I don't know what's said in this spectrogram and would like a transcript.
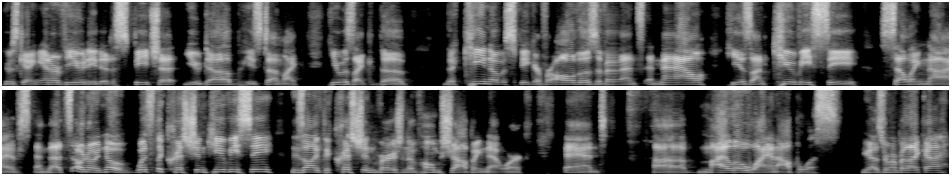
He was getting interviewed. He did a speech at UW. He's done like he was like the the keynote speaker for all of those events. And now he is on QVC selling knives. And that's, oh, no, no. What's the Christian QVC? He's on like the Christian version of Home Shopping Network and uh, Milo Yiannopoulos. You guys remember that guy?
